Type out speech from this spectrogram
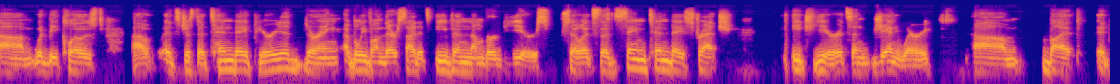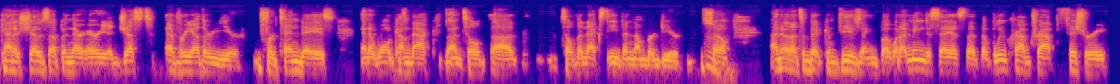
um, would be closed. Uh, it's just a 10 day period during, I believe on their side, it's even numbered years. So it's the same 10 day stretch each year. It's in January. Um, but it kind of shows up in their area just every other year for 10 days and it won't come back until uh, until the next even numbered year hmm. so i know that's a bit confusing but what i mean to say is that the blue crab trap fishery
